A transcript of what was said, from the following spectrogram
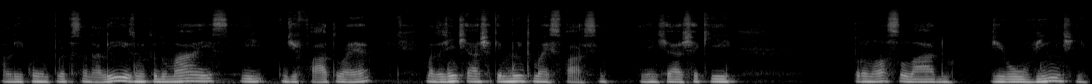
ali com profissionalismo e tudo mais, e de fato é, mas a gente acha que é muito mais fácil. A gente acha que pro nosso lado de ouvinte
